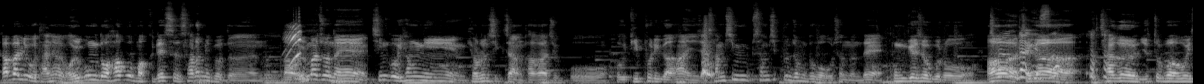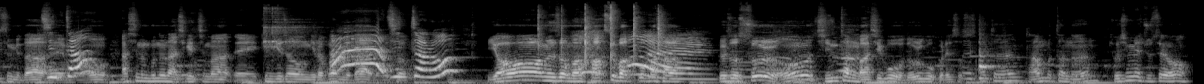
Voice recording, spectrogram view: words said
까발리고 다녀 얼공도 하고 막 그랬을 사람이거든. 나 얼마 전에 친구 형님 결혼식장 가가지고 거기 뒤풀이가 한 이제 30 30분 정도가 오셨는데 공개적으로 아 촬영 제가 작은 유튜브 하고 있습니다. 진짜? 네, 뭐, 어, 아시는 분은 아시겠지만 네, 김계정이라고 합니다. 아 그래서 진짜로? 야 하면서 막 박수 받고 막 헐. 그래서 술, 어, 진탕 마시고 놀고 그랬었어. 하여튼 다음부터는 조심해 주세요.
